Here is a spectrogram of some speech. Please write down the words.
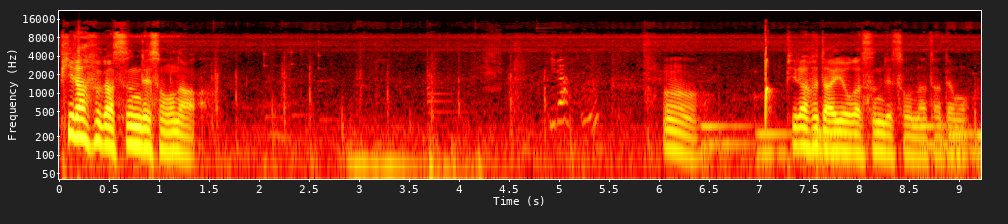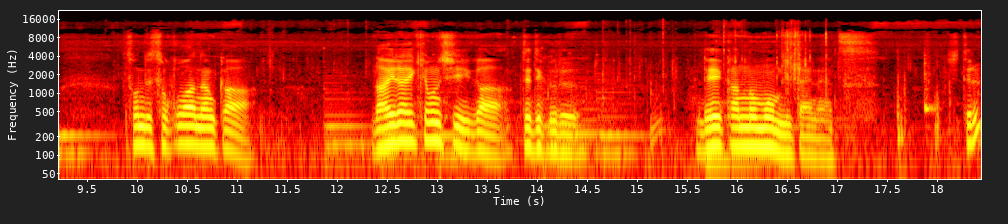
ピラフが住んでそうな。ピラフ？うん。ピラフ大王が住んでそうな建物。そんでそこはなんか来来キョンシーが出てくる霊感の門みたいなやつ。知ってる？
